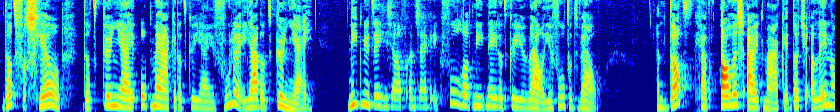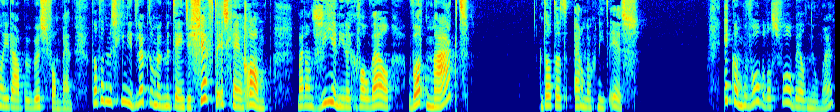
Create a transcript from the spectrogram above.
Dat verschil, dat kun jij opmerken, dat kun jij voelen. Ja, dat kun jij. Niet nu tegen jezelf gaan zeggen: ik voel dat niet. Nee, dat kun je wel. Je voelt het wel. En dat gaat alles uitmaken. Dat je alleen al je daar bewust van bent. Dat het misschien niet lukt om het meteen te shiften is geen ramp. Maar dan zie je in ieder geval wel wat maakt dat het er nog niet is. Ik kan bijvoorbeeld als voorbeeld noemen.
